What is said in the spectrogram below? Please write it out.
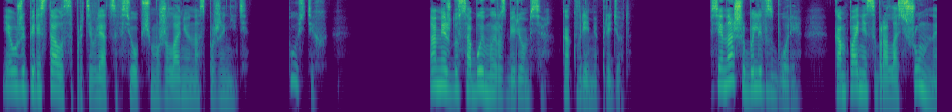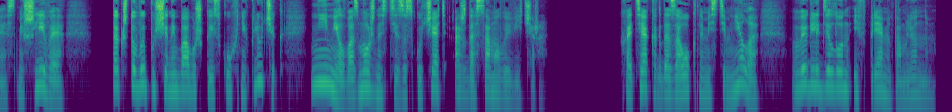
Я уже перестала сопротивляться всеобщему желанию нас поженить. Пусть их. А между собой мы разберемся, как время придет. Все наши были в сборе. Компания собралась шумная, смешливая, так что выпущенный бабушкой из кухни ключик не имел возможности заскучать аж до самого вечера. Хотя, когда за окнами стемнело, выглядел он и впрямь утомленным.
